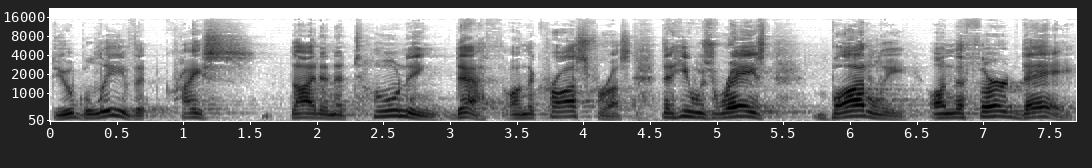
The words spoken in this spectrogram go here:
Do you believe that Christ died an atoning death on the cross for us, that he was raised bodily on the third day.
